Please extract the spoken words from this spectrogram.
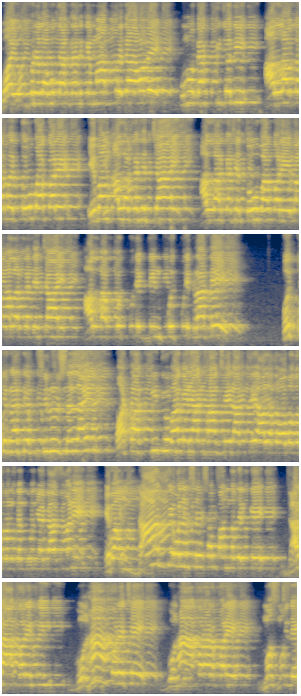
ওয়া ইউগফির লাহু তাদেরকে maaf করে দেওয়া হবে। কোন ব্যক্তি যদি আল্লাহর দরবারে তওবা করে এবং আল্লাহর কাছে চায়, আল্লাহর কাছে তওবা করে এবং আল্লাহর কাছে চায়, আল্লাহ প্রত্যেক দিন, প্রত্যেক রাতে প্রত্যেক রাতে সিলুল সাল্লাইন অর্থাৎ তৃতীয় ভাগের এক ভাগ সেই রাতে তাআলা অবতরণ করেন দুনিয়ার আসমানে এবং ডাক দিয়ে বলেন সেই সব বান্দাদেরকে, যারা করে কি? গুনাহ করেছে। গুনাহ করার পরে মসজিদে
